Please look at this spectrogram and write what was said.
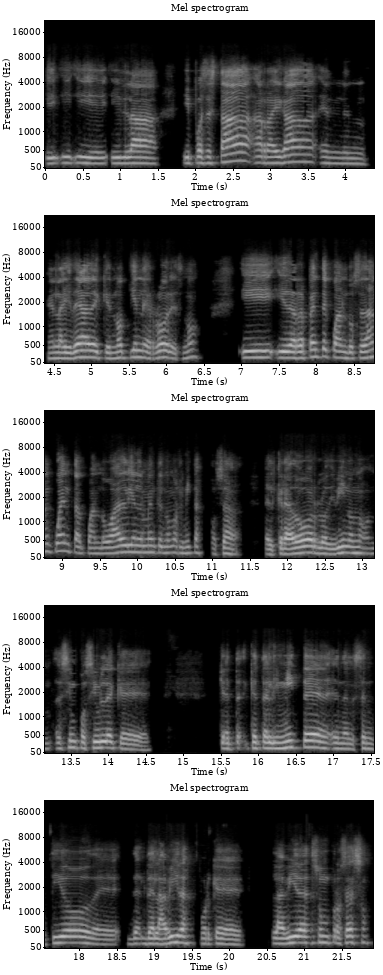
Y, y, la, y pues está arraigada en, en, la idea de que no tiene errores, ¿no? Y, y, de repente cuando se dan cuenta, cuando alguien realmente no nos limita, o sea, el creador, lo divino, no, es imposible que, que, te, que te limite en el sentido de, de, de, la vida, porque la vida es un proceso,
